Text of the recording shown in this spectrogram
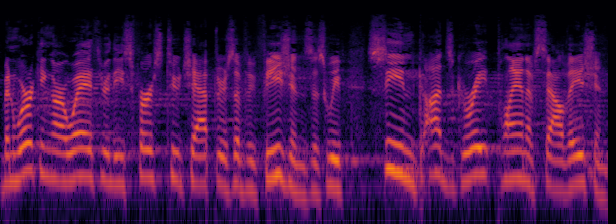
been working our way through these first two chapters of Ephesians as we've seen God's great plan of salvation.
